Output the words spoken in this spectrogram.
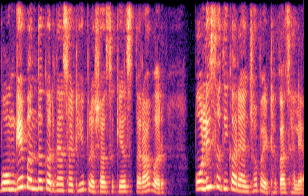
भोंगे बंद करण्यासाठी प्रशासकीय स्तरावर पोलीस अधिकाऱ्यांच्या बैठका झाल्या.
